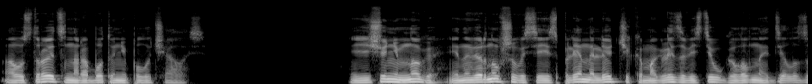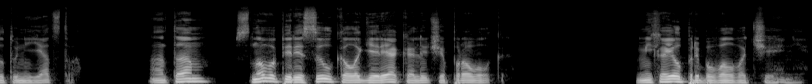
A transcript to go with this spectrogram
а устроиться на работу не получалось. Еще немного, и навернувшегося из плена летчика могли завести уголовное дело за тунеядство. А там снова пересылка лагеря колючая проволока. Михаил пребывал в отчаянии.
